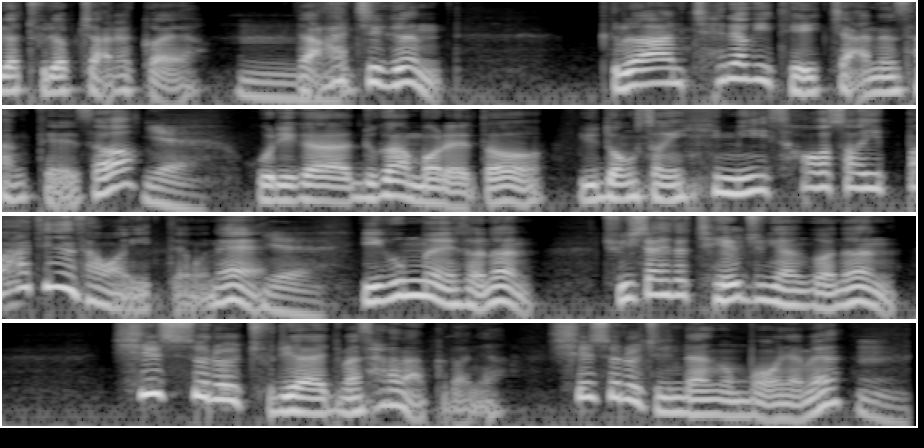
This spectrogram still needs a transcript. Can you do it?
우리가 두렵지 않을 거예요. 음. 근데 아직은 그러한 체력이 돼 있지 않은 상태에서 예. 우리가 누가 뭐래도 유동성의 힘이 서서히 빠지는 상황이기 때문에 예. 이 국면에서는 주식시장에서 제일 중요한 거는 실수를 줄여야지만 살아남거든요. 실수를 줄인다는 건 뭐냐면 음.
